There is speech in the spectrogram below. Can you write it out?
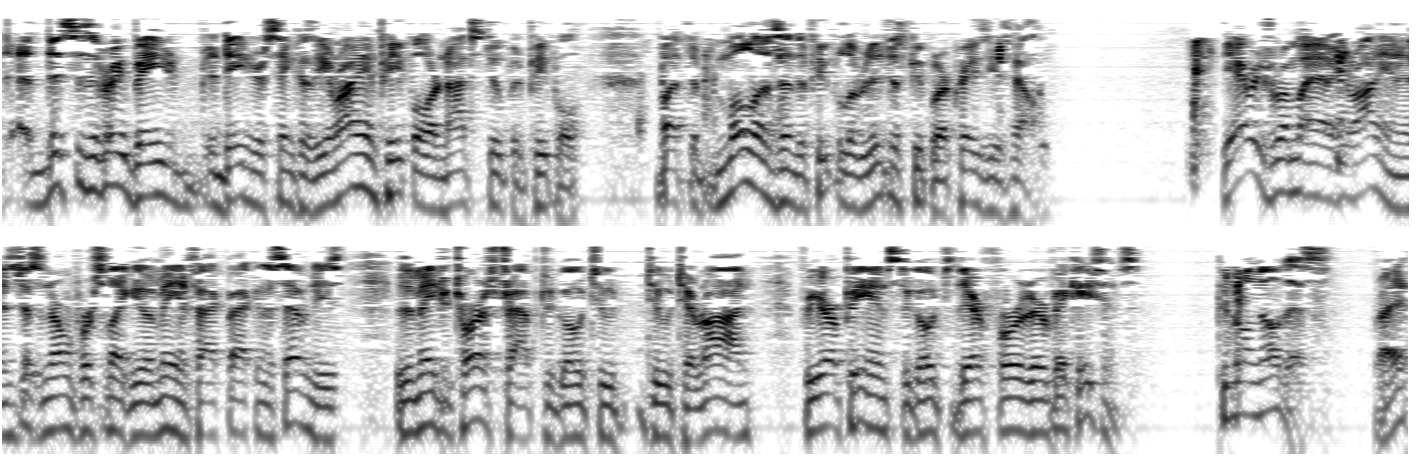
uh, this is a very ba- dangerous thing because the Iranian people are not stupid people, but the mullahs and the people, the religious people, are crazy as hell. The average uh, Iranian is just a normal person like you and me. In fact, back in the 70s, it was a major tourist trap to go to, to Tehran for Europeans to go to there for their vacations. People don't know this, right?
